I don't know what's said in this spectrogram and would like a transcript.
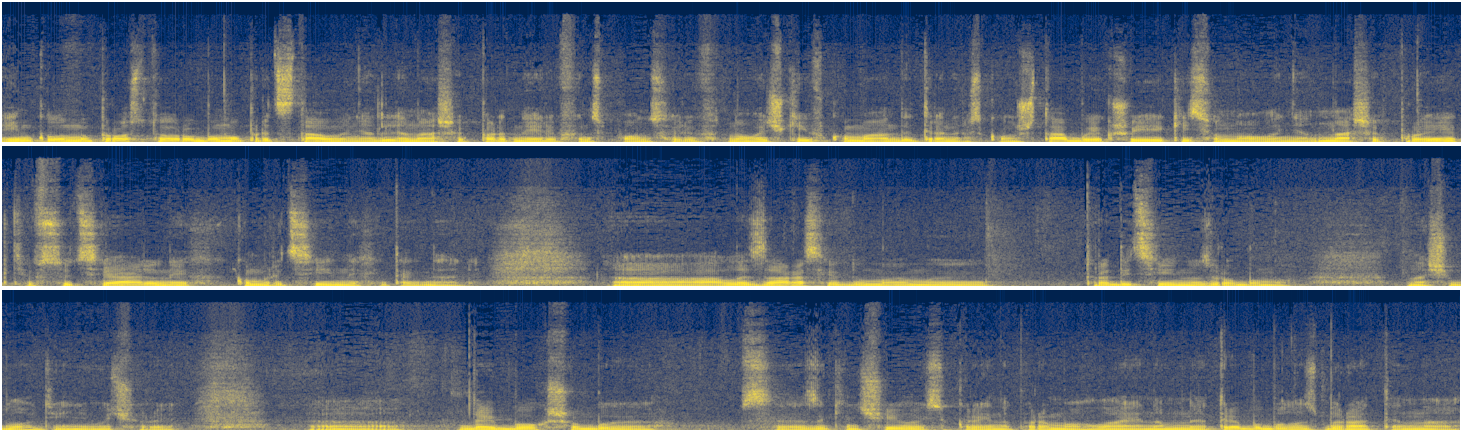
Інколи ми просто робимо представлення для наших партнерів і спонсорів, новачків команди, тренерського штабу, якщо є якісь оновлення, наших проєктів, соціальних, комерційних і так далі. Е, Але зараз, я думаю, ми традиційно зробимо наші благодійні вечори. Е, Дай Бог, щоб все закінчилось, Україна перемогла, і нам не треба було збирати на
